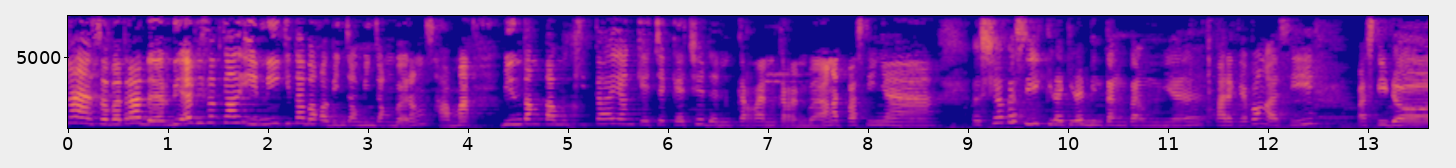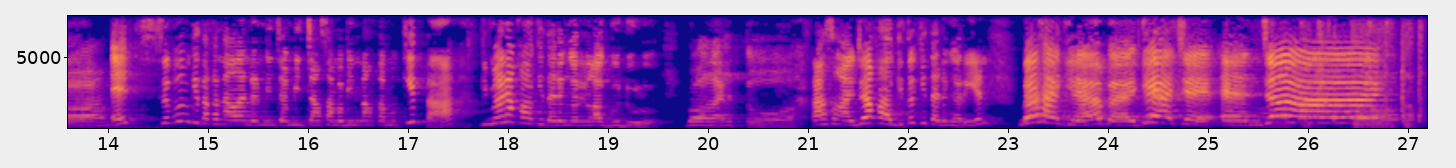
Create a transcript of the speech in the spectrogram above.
Nah Sobat Radar di episode kali ini Kita bakal bincang-bincang bareng sama Bintang tamu kita yang kece-kece dan keren-keren banget pastinya Siapa sih kira-kira bintang tamunya? Pada kepo gak sih? Pasti dong. Eits, sebelum kita kenalan dan bincang-bincang sama bintang tamu kita, gimana kalau kita dengerin lagu dulu? Boleh tuh. Langsung aja kalau gitu kita dengerin Bahagia by GAC. Enjoy!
